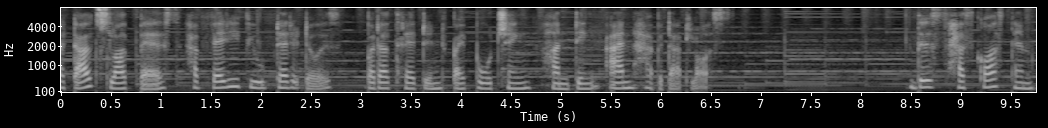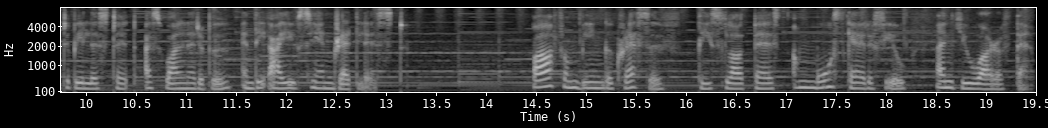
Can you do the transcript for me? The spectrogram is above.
Adult sloth bears have very few predators but are threatened by poaching, hunting, and habitat loss. This has caused them to be listed as vulnerable in the IUCN Red List. Far from being aggressive, these sloth bears are more scared of you and you are of them.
